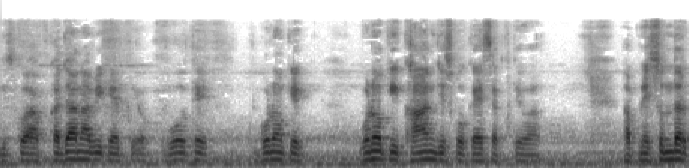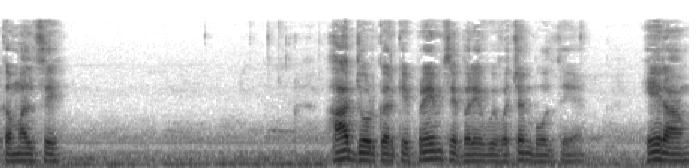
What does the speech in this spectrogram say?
जिसको आप खजाना भी कहते हो, वो थे गुणों के, गुणों की खान जिसको कह सकते हो आप। अपने सुंदर कमल से हाथ जोड़ करके प्रेम से भरे हुए वचन बोलते हैं। हे राम,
